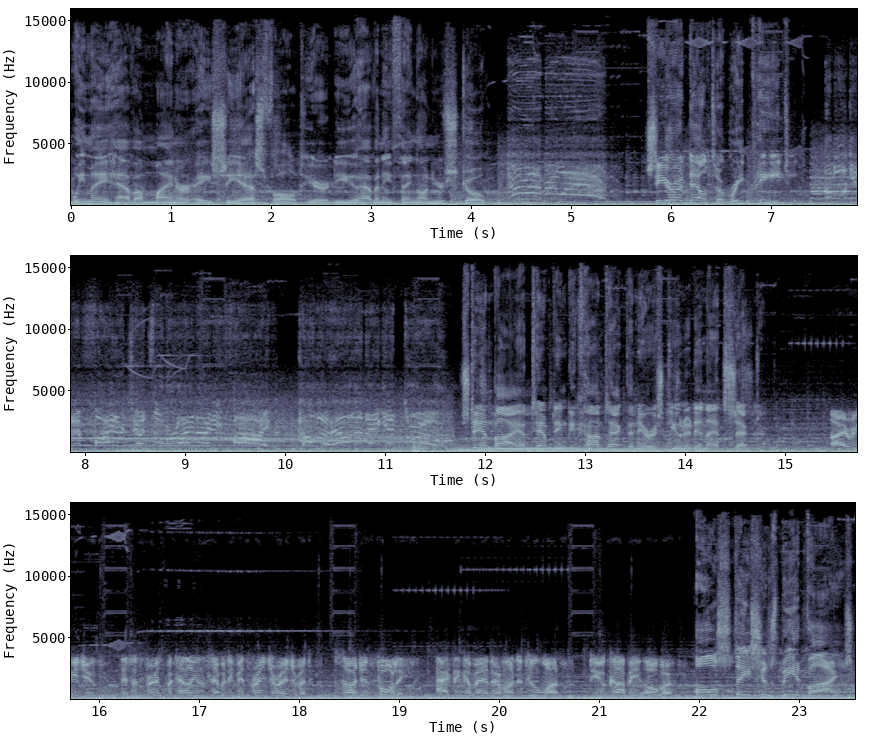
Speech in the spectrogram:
we may have a minor ACS fault here. Do you have anything on your scope? Sierra Delta, repeat. I'm looking at fighter jets over I-95. How the hell did they get through? Stand by, attempting to contact the nearest unit in that sector. I read you. This is 1st Battalion, 75th Ranger Regiment. Sergeant Foley, acting commander of Hunter 2-1. Do you copy? Over. All stations be advised.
